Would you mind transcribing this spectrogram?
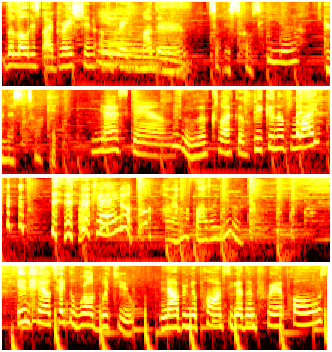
the lotus vibration of the great mother. So this goes here, and let's tuck it. Yes, Gam. You look like a beacon of light. okay. All right, I'm going to follow you. Inhale, take the world with you. Now bring your palms together in prayer pose.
